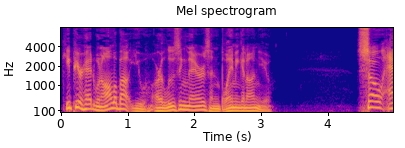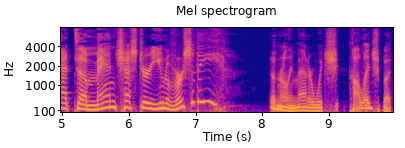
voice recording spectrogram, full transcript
Keep your head when all about you are losing theirs and blaming it on you. So at uh, Manchester University, doesn't really matter which college, but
